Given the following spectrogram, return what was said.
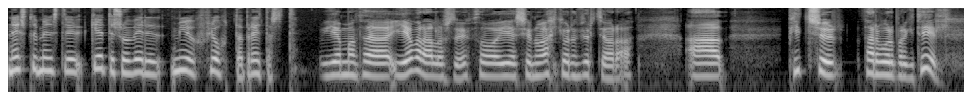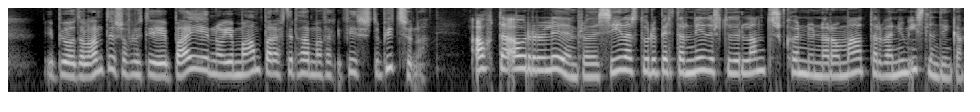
Neysluminstrið getur svo verið mjög fljótt að breytast. Ég mann þegar ég var allastu upp, þó að ég sé nú ekki orðin 40 ára, að pítsur þar voru bara ekki til. Ég bjóði til landi, svo flutti ég í bæin og ég man bara eftir það að maður fekk fyrstu pítsuna. Átta ára eru liðin frá því síðast voru byrtar niðurstuður landskönnunar á matarvenjum Íslandinga.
